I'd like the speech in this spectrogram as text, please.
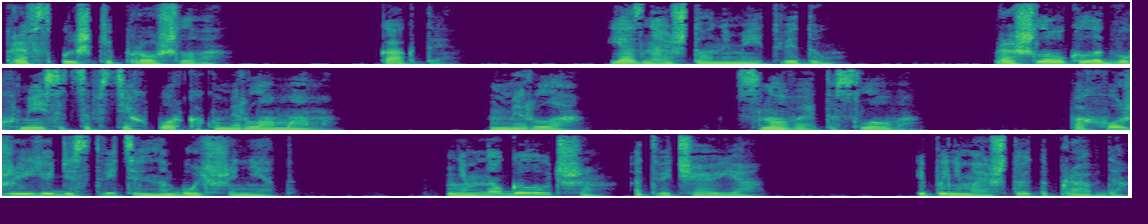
про вспышки прошлого. Как ты? Я знаю, что он имеет в виду. Прошло около двух месяцев с тех пор, как умерла мама. Умерла. Снова это слово. Похоже, ее действительно больше нет. «Немного лучше», — отвечаю я. И понимаю, что это правда.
